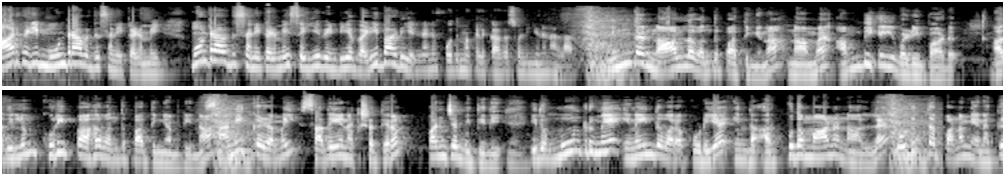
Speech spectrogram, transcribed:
மார்கழி மூன்றாவது சனிக்கிழமை. மூன்றாவது சனிக்கிழமை செய்ய வேண்டிய வழிபாடு என்னன்னு பொதுமக்களுக்காக சொன்னீங்கன்னா நல்லா இருக்கும் இந்த நாளில் வந்து பார்த்தீங்கன்னா நாம அம்பிகை வழிபாடு. அதிலும் குறிப்பாக வந்து பார்த்தீங்க அப்படின்னா சனிக்கிழமை சதய நட்சத்திரம் பஞ்சமி திதி. இது மூன்றுமே இணைந்து வரக்கூடிய இந்த அற்புதமான நாள்ல கொடுத்த பணம் எனக்கு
